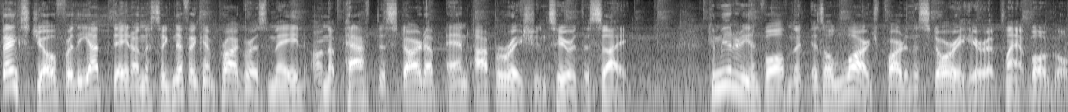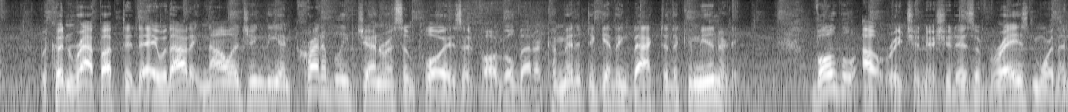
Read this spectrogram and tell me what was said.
Thanks, Joe, for the update on the significant progress made on the path to startup and operations here at the site. Community involvement is a large part of the story here at Plant Vogtle. We couldn't wrap up today without acknowledging the incredibly generous employees at Vogtle that are committed to giving back to the community. Vogtle outreach initiatives have raised more than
